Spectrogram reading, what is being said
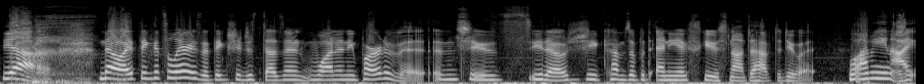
Yeah, no, I think it's hilarious. I think she just doesn't want any part of it, and she's, you know, she comes up with any excuse not to have to do it. Well, I mean, I.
